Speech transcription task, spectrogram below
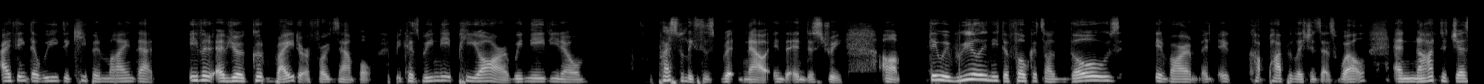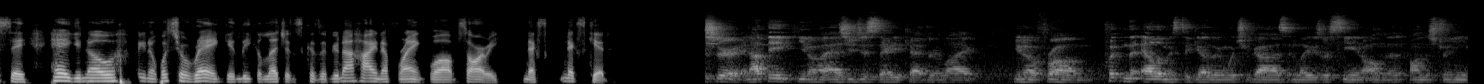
I think that we need to keep in mind that even if you're a good writer, for example, because we need PR, we need, you know, press releases written out in the industry. Um, I we really need to focus on those environment eh, populations as well and not to just say hey you know you know what's your rank in league of legends because if you're not high enough rank well i'm sorry next next kid Sure, and I think you know, as you just stated, Catherine, like you know, from putting the elements together and what you guys and ladies are seeing on the on the stream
